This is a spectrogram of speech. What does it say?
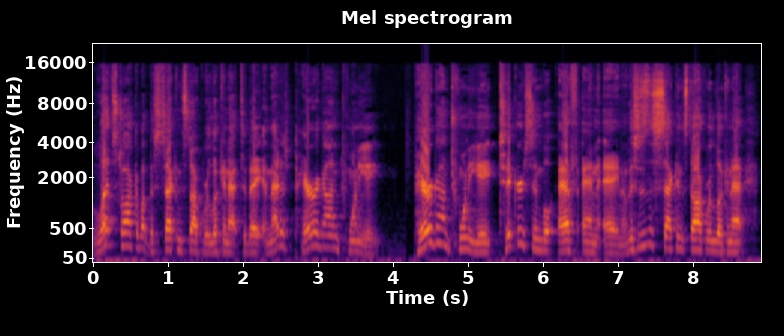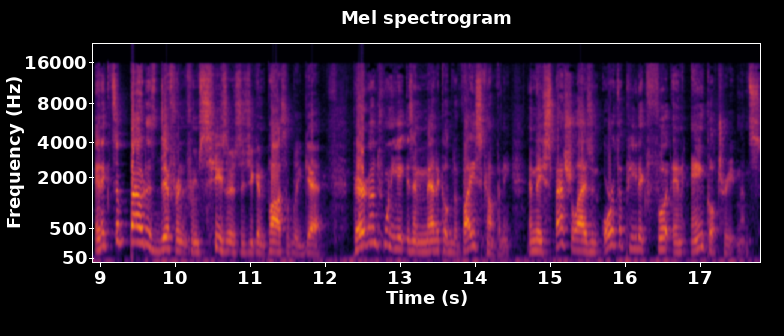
Let's talk about the second stock we're looking at today, and that is Paragon 28. Paragon 28, ticker symbol FNA. Now, this is the second stock we're looking at, and it's about as different from Caesars as you can possibly get. Paragon 28 is a medical device company, and they specialize in orthopedic foot and ankle treatments.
